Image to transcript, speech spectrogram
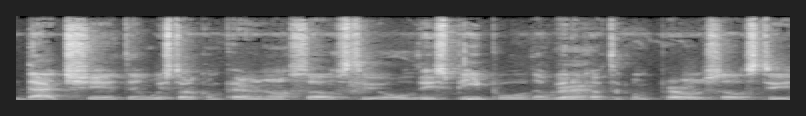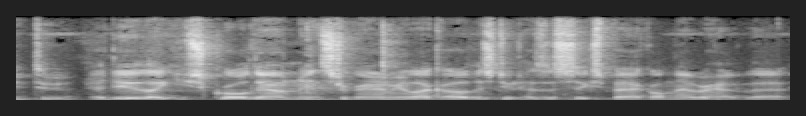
that shit, then we start comparing ourselves to all these people that we Right. don't have to compare ourselves to. Into Yeah, dude. Like you scroll down Instagram, you're like, oh, this dude has a six pack. I'll never have that.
